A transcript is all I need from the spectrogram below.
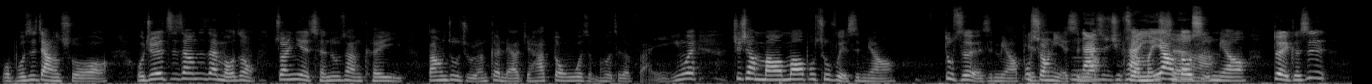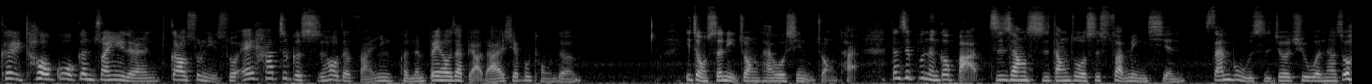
我不是这样说哦。我觉得智商是在某种专业程度上可以帮助主人更了解他动物为什么会有这个反应，因为就像猫猫不舒服也是喵，肚子饿也是喵，不爽你也是喵，怎么样都是喵。对，可是可以透过更专业的人告诉你说，哎，他这个时候的反应可能背后在表达一些不同的。一种生理状态或心理状态，但是不能够把智商师当做是算命仙，三不五时就去问他说：“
